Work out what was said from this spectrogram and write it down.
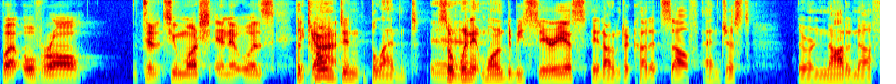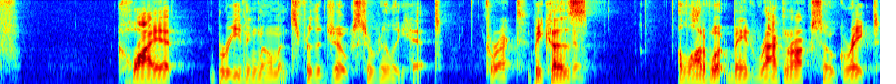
but overall did it too much, and it was the it tone got- didn't blend. So when it wanted to be serious, it undercut itself, and just there were not enough quiet breathing moments for the jokes to really hit. correct. Because a lot of what made Ragnarok so great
